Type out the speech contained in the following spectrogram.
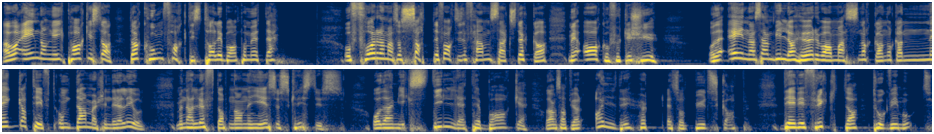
Jeg var En gang i Pakistan. Da kom faktisk Taliban på møte. Og Foran meg så satt det faktisk fem-seks stykker med AK-47. Og Det eneste de ville høre, var om jeg snakka noe negativt om deres religion. Men jeg løfta opp navnet Jesus Kristus, og de gikk stille tilbake. Og de sa at vi har aldri hørt et sånt budskap. Det vi frykta, tok vi imot.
